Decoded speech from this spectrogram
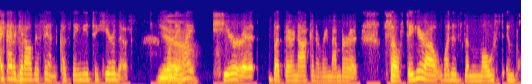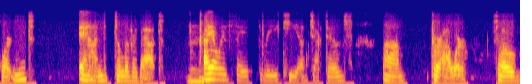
I got to get all this in because they need to hear this. Yeah. Well, they might hear it, but they're not going to remember it. So figure out what is the most important and deliver that. Mm. I always say three key objectives um, per hour. So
